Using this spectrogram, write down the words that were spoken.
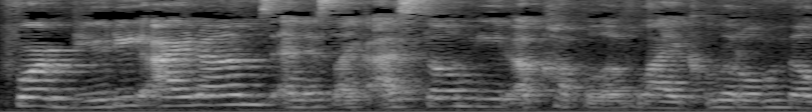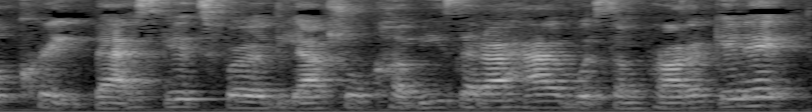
for beauty items and it's like I still need a couple of like little milk crate baskets for the actual cubbies that I have with some product in it.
